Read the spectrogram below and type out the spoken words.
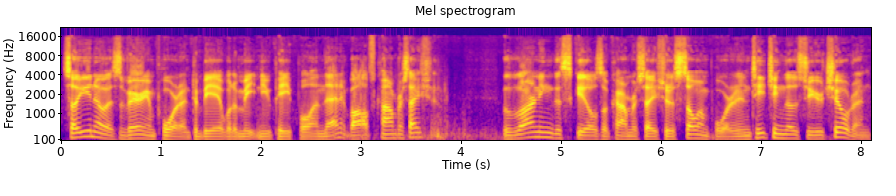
So, you know, it's very important to be able to meet new people, and that involves conversation. Learning the skills of conversation is so important, and teaching those to your children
